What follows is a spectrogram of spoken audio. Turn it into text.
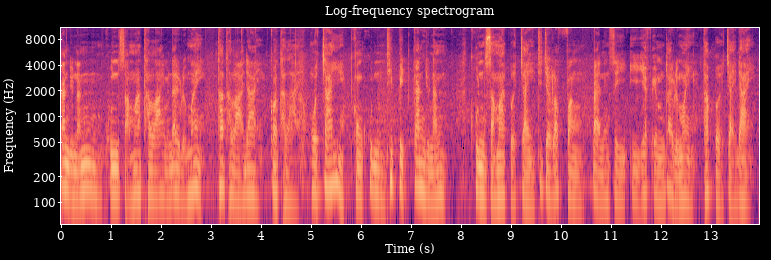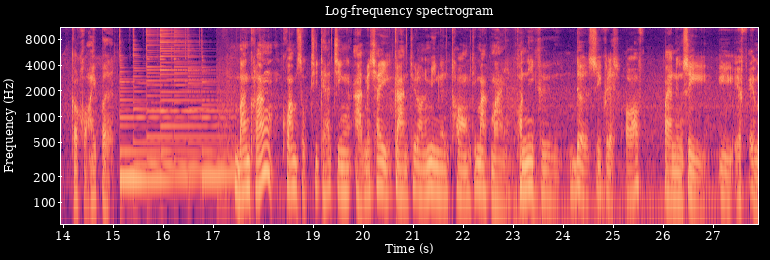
กั้นอยู่นั้น คุณสามารถทลายมันได้หรือไม่ ถ้าทลายได้ก็ทลาย หัวใจของคุณที่ปิดกั้นอยู่นั้น คุณสามารถเปิดใจที่จะรับฟัง 814 EFM ได้หรือไม่ ถ้าเปิดใจได้ ก็ขอให้เปิด บางครั้ง ความสุขที่แท้จริงอาจไม่ใช่การที่เรานั้นมีเงินทองที่มากมาย เพราะนี่คือ The Secret of 814 EFM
